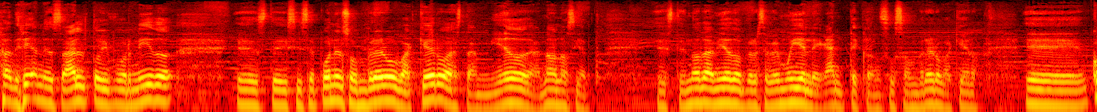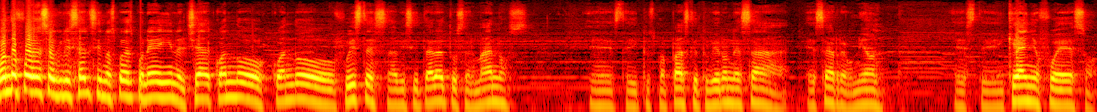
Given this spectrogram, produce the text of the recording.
Adrián es alto y fornido. Este, y si se pone el sombrero vaquero, hasta miedo da. No, no es cierto. Este, no da miedo, pero se ve muy elegante con su sombrero vaquero. Eh, ¿Cuándo fue eso, Grisel? Si nos puedes poner ahí en el chat. ¿Cuándo, cuándo fuiste a visitar a tus hermanos este, y tus papás que tuvieron esa, esa reunión? Este, ¿En qué año fue eso?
